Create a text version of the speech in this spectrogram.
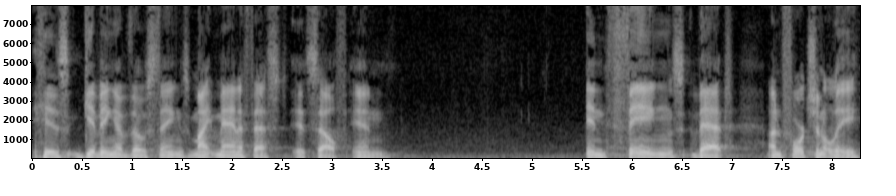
his giving of those things might manifest itself in, in things that, unfortunately,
